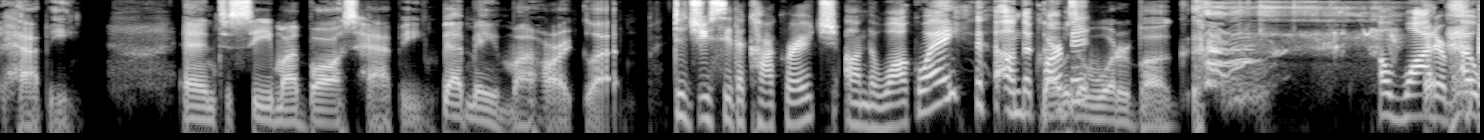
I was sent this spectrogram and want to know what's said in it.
happy and to see my boss happy. That made my heart glad. Did you see the cockroach on the walkway on the carpet? That was a water bug. A, water. Oh,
